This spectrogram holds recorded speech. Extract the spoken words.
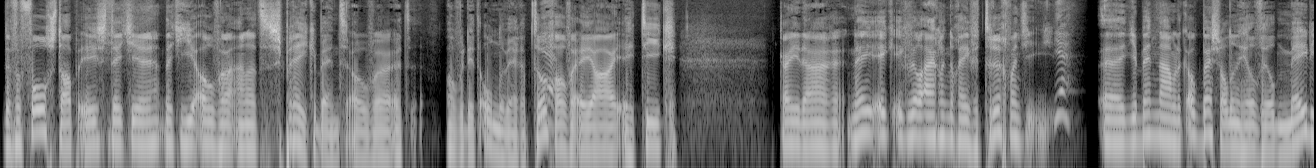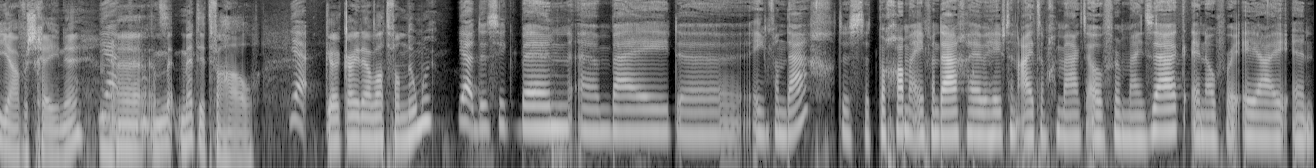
de vervolgstap is dat je, dat je hierover aan het spreken bent, over, het, over dit onderwerp, toch? Ja. Over AI, ethiek. Kan je daar... eh, Nee, ik, ik wil eigenlijk nog even terug, want je, Ja. uh, je bent namelijk ook best wel in heel veel media verschenen Ja, uh, met, dit verhaal. Ja. K- kan je daar wat van noemen? Ja, dus ik ben ehm, bij de Eén Vandaag. Dus het programma Eén Vandaag he- heeft een item gemaakt over mijn zaak en over AI en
